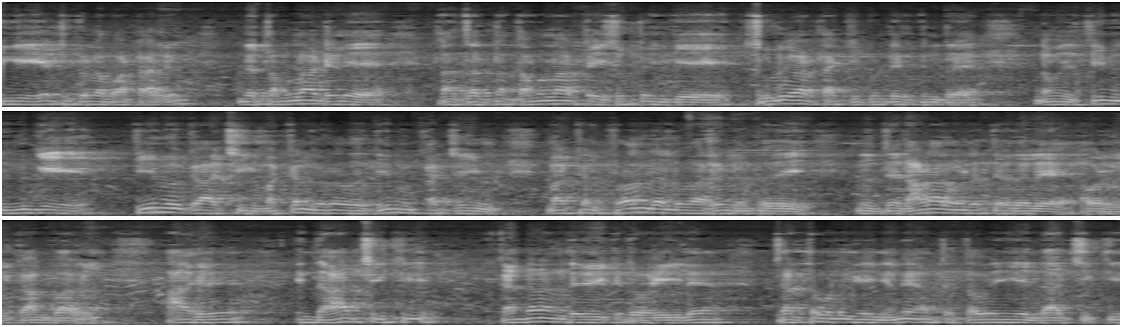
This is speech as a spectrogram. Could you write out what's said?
இங்கே ஏற்றுக்கொள்ள மாட்டார்கள். இந்த தமிழ்நாட்டிலே நான் தமிழ்நாட்டை சுட்டு இங்கே சுடுகாட்டாக்கி கொண்டிருக்கின்ற நமது தீ இங்கே திமுக ஆட்சி மக்கள் விரோத திமுக ஆட்சியும் மக்கள் புறந்தள்ளுவார்கள் என்பதை இந்த நாடாளுமன்ற தேர்தலில் அவர்கள் காண்பார்கள். ஆகவே இந்த ஆட்சிக்கு கண்டனம் தெரிவிக்கின்ற வகையில் சட்ட ஒழுங்கை நிலைநாட்ட தவறிய இந்த ஆட்சிக்கு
